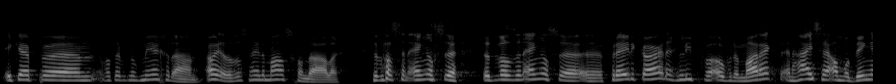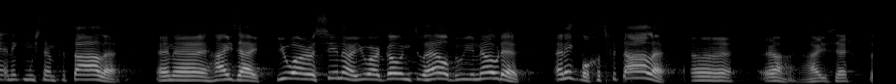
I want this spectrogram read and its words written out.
Ik heb, uh, wat heb ik nog meer gedaan? Oh ja, dat was helemaal schandalig. Dat was een Engelse, dat was een Engelse uh, prediker, daar liepen we over de markt en hij zei allemaal dingen en ik moest hem vertalen. En uh, hij zei, you are a sinner, you are going to hell, do you know that? En ik mocht het vertalen. Uh, ja, hij zegt,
